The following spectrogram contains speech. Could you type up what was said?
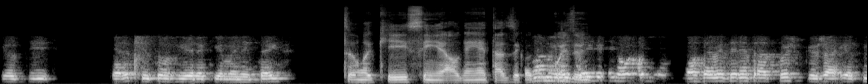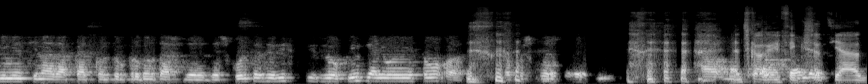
eu te. Espera que eu estou a ver aqui a Takes. Estão aqui, sim, alguém está a dizer qualquer não, coisa. Nós devem ter entrado depois, porque eu já eu tinha mencionado há bocado quando tu me perguntaste de, das curtas, eu disse que fiz o Quinto e ganhou uma menção honrosa. Só para esclarecer aqui. Ah, Antes que alguém fique chateado.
